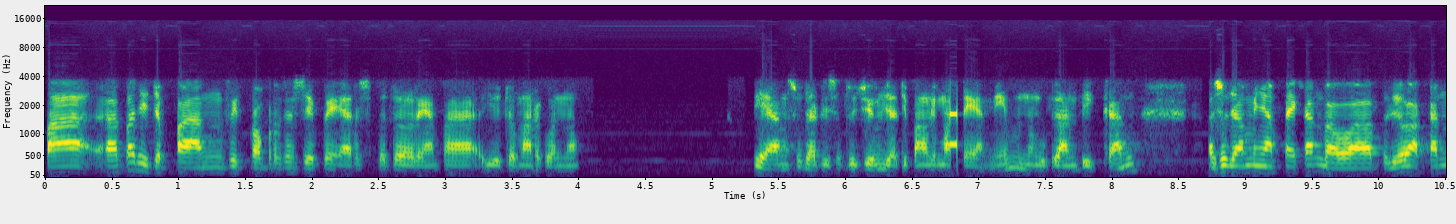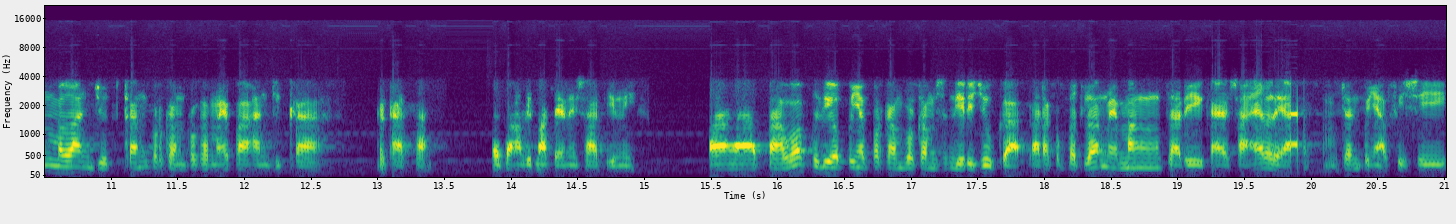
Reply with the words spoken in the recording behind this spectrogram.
Pak apa di depan fit properties DPR sebetulnya Pak Yudo Margono yang sudah disetujui menjadi Panglima TNI menunggu pelantikan sudah menyampaikan bahwa beliau akan melanjutkan program-program Pak Andika Perkasa Panglima TNI saat ini. Uh, bahwa beliau punya program-program sendiri juga karena kebetulan memang dari KSAL ya kemudian punya visi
